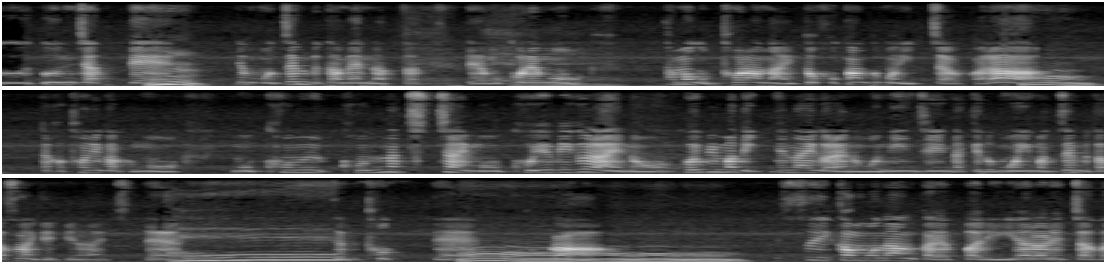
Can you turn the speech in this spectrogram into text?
う産んじゃって、うん。でもう全部ダメになったって言って、もうこれもう卵取らないと他のとこに行っちゃうから、うん。だからとにかくもう、もうこんこんなちっちゃいもう小指ぐらいの、小指まで行ってないぐらいのもう人参だけど、もう今全部出さなきゃいけないっつって。全部取って、うんうんかスイカもなんかやっぱりやられちゃっ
